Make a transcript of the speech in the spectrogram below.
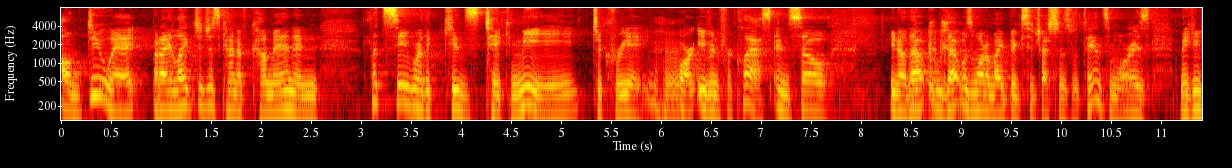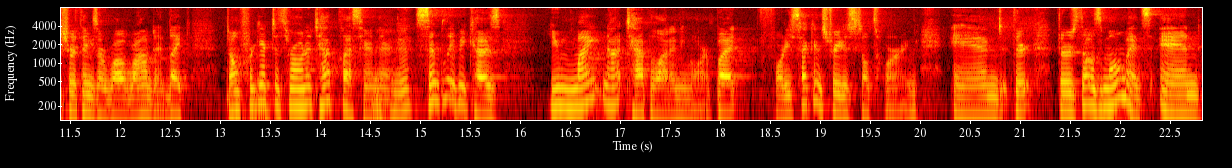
I'll do it, but I like to just kind of come in and let's see where the kids take me to create mm-hmm. or even for class. And so, you know, that that was one of my big suggestions with Dance More is making sure things are well rounded. Like, don't forget to throw in a tap class here and there, mm-hmm. simply because you might not tap a lot anymore, but 42nd Street is still touring, and there there's those moments and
